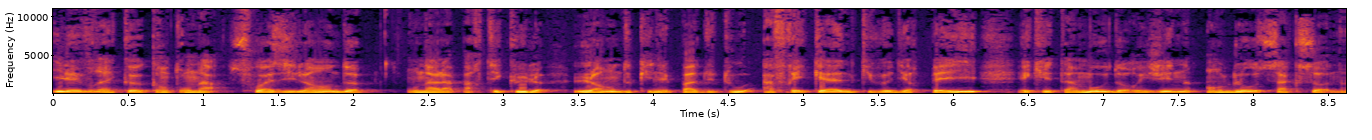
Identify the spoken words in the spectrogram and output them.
Il est vrai que quand on a Swaziland, on a la particule land qui n'est pas du tout africaine, qui veut dire pays et qui est un mot d'origine anglo-saxonne.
